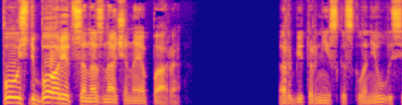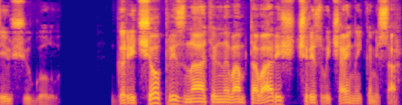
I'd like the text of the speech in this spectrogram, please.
Пусть борется назначенная пара. Арбитр низко склонил лысеющую голову. Горячо признательны вам, товарищ чрезвычайный комиссар.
